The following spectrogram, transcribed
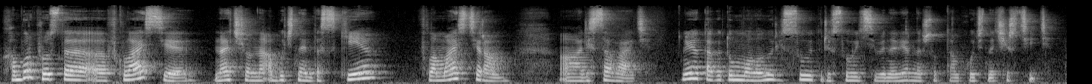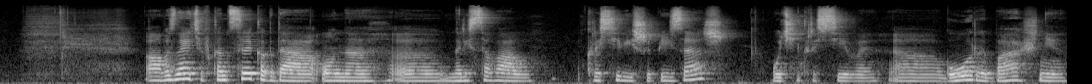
Хамбур просто э, в классе начал на обычной доске фломастером а, рисовать. Ну, я так думала, ну, рисует, рисует себе, наверное, что-то там хочет начертить. А вы знаете, в конце, когда он э, нарисовал красивейший пейзаж, очень красивый, э, горы, башни,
